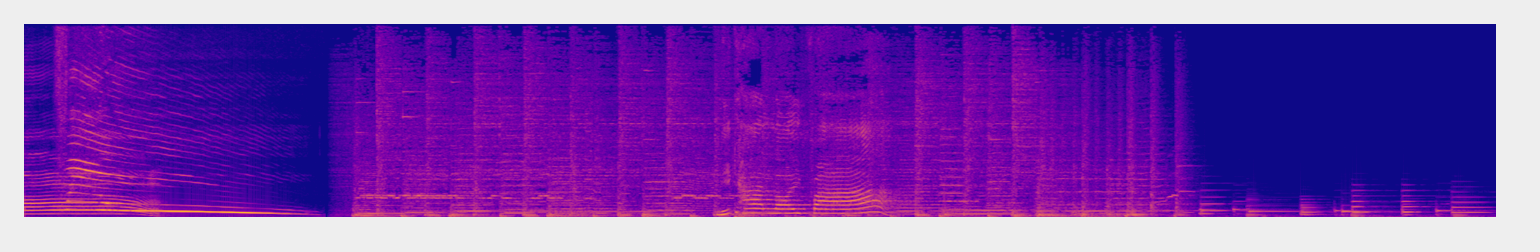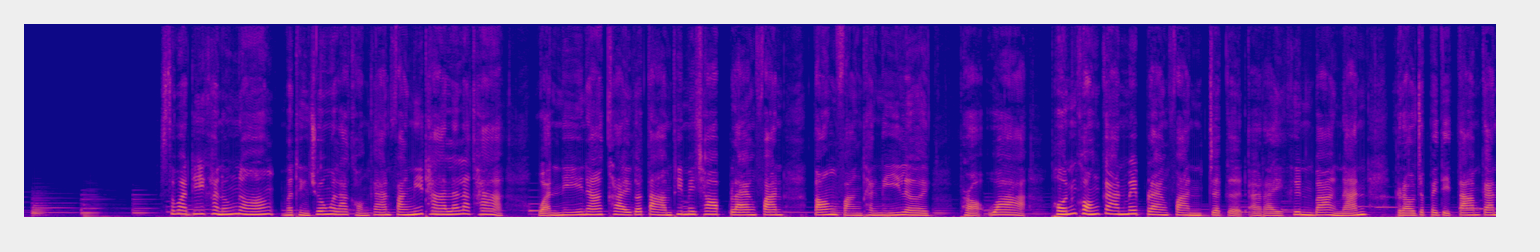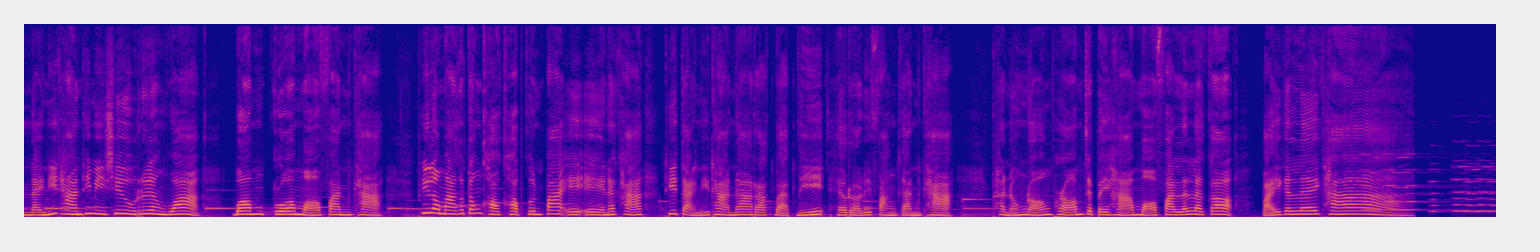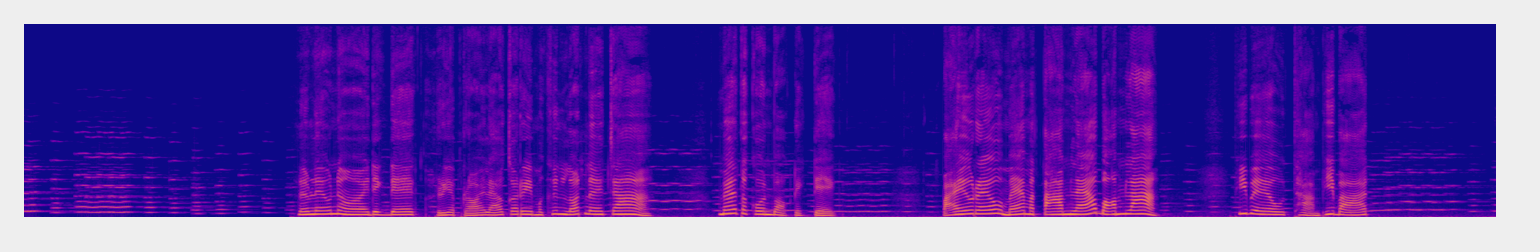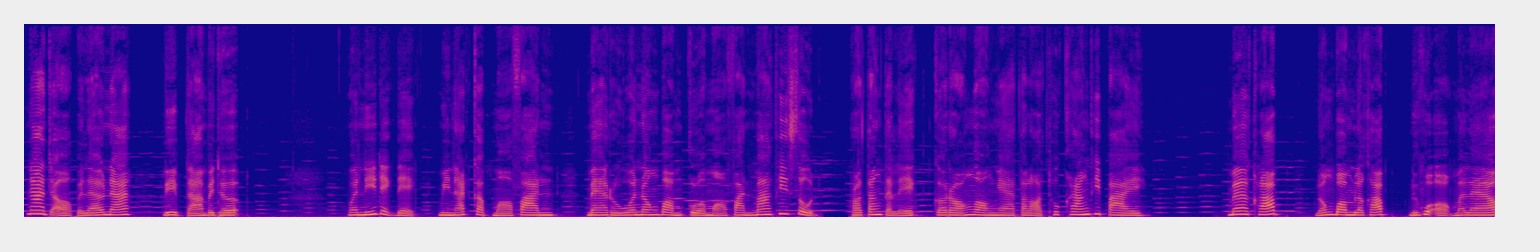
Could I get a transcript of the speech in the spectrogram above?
นิทานลอยฟ้า สวัสดีค่ะน้องๆ มาถึงช่วงเวลาของการฟังนิทานแล้วล่ะค่ะ วันนี้นะใครก็ตามที่ไม่ชอบแปลงฟันต้องฟังทางนี้เลย เพราะว่าผลของการไม่แปลงฟันจะเกิดอะไรขึ้นบ้างนั้น เราจะไปติดตามกันในนิทานที่มีชื่อเรื่องว่า บอมกลัวหมอฟันค่ะ พี่เรามาก็ต้องขอขอบคุณป้าเอเอนะคะ ที่แต่งนิทานน่ารักแบบนี้ให้เราได้ฟังกันค่ะ ถ้าน้องๆพร้อมจะไปหาหมอฟันแล้วล่ะก็ไปกันเลยค่ะ เร็วๆหน่อยเด็กๆ เรียบร้อยแล้วก็รีบมาขึ้นรถเลยจ้า แม่ตะโกนบอกเด็กๆ ไปเร็วแม่มาตามแล้วบอมล่ะ พี่เบลถามพี่บาสน่าจะออกไปแล้วนะ รีบตามไปเถอะ วันนี้เด็กๆ มีนัดกับหมอฟัน แม่รู้ว่าน้องบอมกลัวหมอฟันมากที่สุด เพราะตั้งแต่เล็กก็ร้องงองแงตลอดทุกครั้งที่ไป แม่ครับ น้องบอมล่ะครับ นึกว่าออกมาแล้ว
